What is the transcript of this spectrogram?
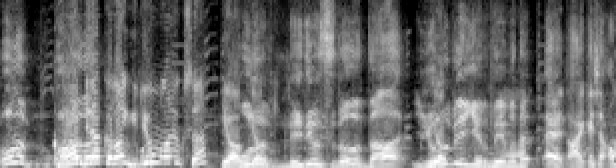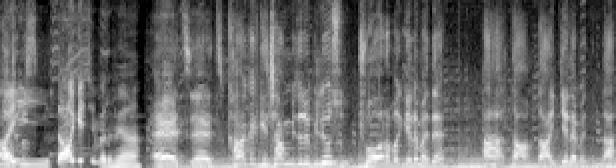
Oğlum. Kaan oğlum bir dakika lan gidiyor mu lan yoksa? Yok Oğlum yok. ne diyorsun oğlum daha yolu Yok bile yarılayamadı. Evet arkadaşlar Ay amacımız daha geçemedim ya. Evet evet kanka geçen videoda biliyorsun çoğu araba gelemedi. Aha tamam daha gelemedin daha.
